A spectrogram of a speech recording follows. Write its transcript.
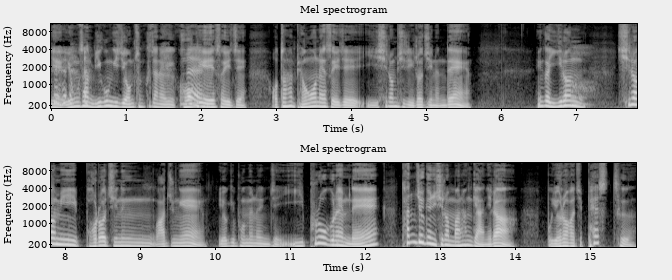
예 용산 미군 기지 엄청 크잖아요. 거기에서 이제 어떤 한 병원에서 이제 이 실험실이 이루어지는데 그러니까 이런 실험이 벌어지는 와중에 여기 보면은 이제 이 프로그램 내에 탄저균 실험만 한 게 아니라 뭐 여러 가지 패스트,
